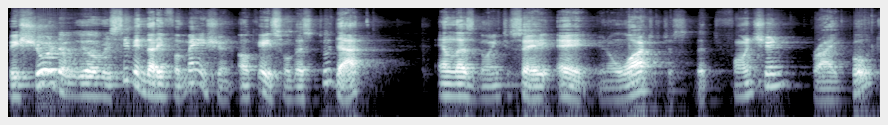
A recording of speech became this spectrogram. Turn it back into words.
be sure that we are receiving that information. Okay, so let's do that. And let's going to say, hey, you know what? Just that function, quote,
